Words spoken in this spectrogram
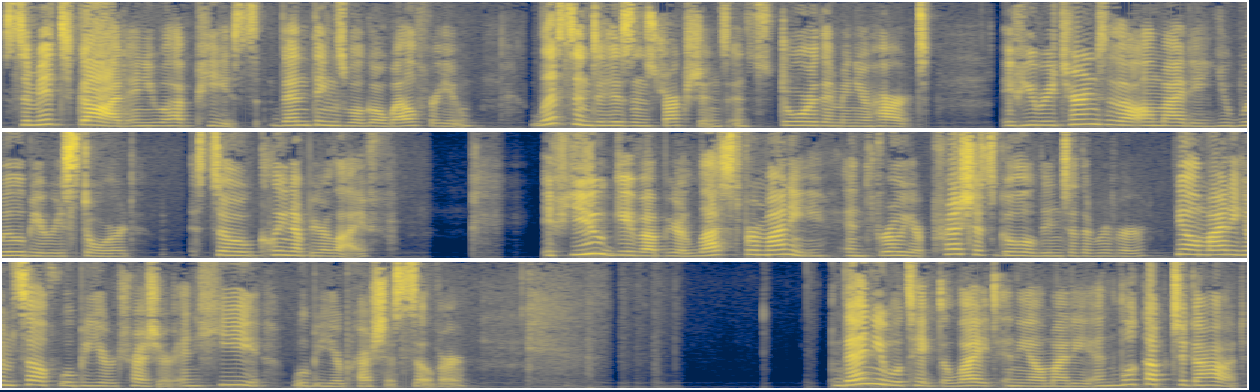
Submit to God, and you will have peace. Then things will go well for you. Listen to his instructions and store them in your heart. If you return to the Almighty, you will be restored. So clean up your life. If you give up your lust for money and throw your precious gold into the river, the Almighty Himself will be your treasure, and He will be your precious silver. Then you will take delight in the Almighty and look up to God.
